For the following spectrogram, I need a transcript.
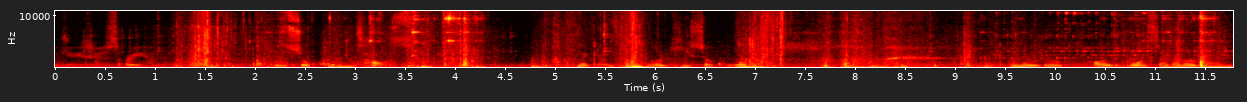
Okay, so sorry. It's so cold in this house. Like, it's low key so cold. Like, no joke. Probably the coldest I've ever been.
